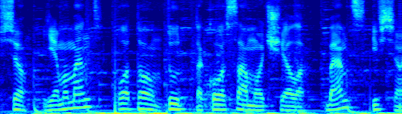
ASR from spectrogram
Все, є момент. Потім тут такого самого чела. Бемц, і все.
